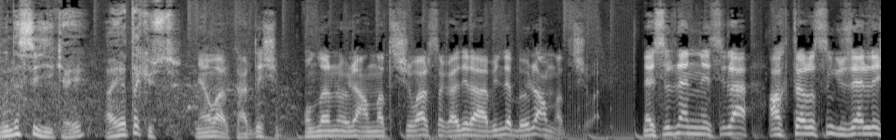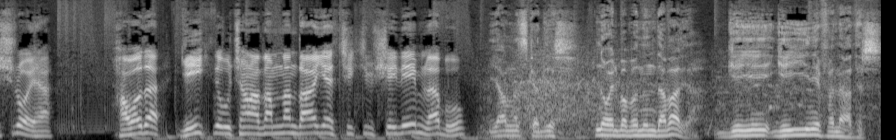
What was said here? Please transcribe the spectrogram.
bu nasıl hikaye? Hayata küstü. Ne var kardeşim? Onların öyle anlatışı varsa Kadir abinin de böyle anlatışı var. Nesilden nesile aktarılsın güzelleşir o ya. Havada geyikle uçan adamdan daha gerçekçi bir şey değil mi la bu? Yalnız Kadir Noel Baba'nın da var ya geyi, geyiğini fenadır.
